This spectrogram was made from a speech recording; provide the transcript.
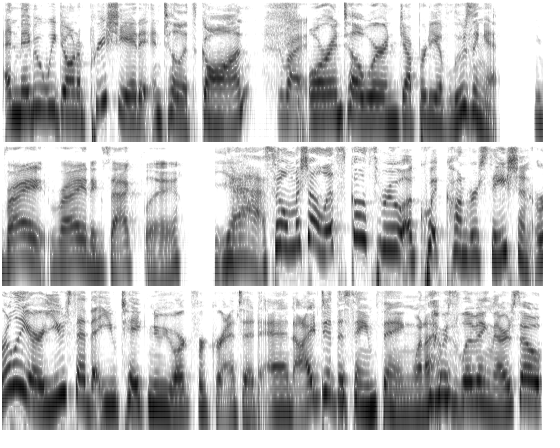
And maybe we don't appreciate it until it's gone. Right. Or until we're in jeopardy of losing it. Right, right, exactly. Yeah. So Michelle, let's go through a quick conversation. Earlier, you said that you take New York for granted and I did the same thing when I was living there. So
